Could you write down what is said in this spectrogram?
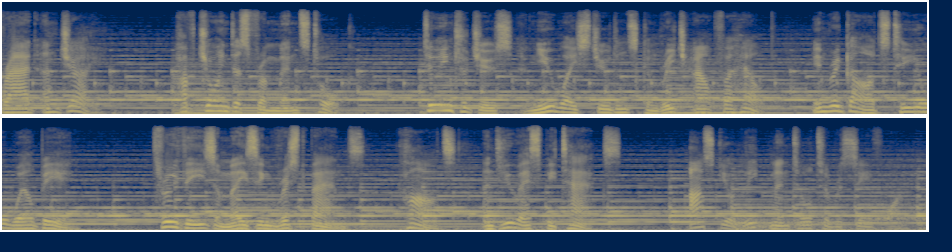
Brad, and Jay have joined us from Men's Talk to introduce a new way students can reach out for help in regards to your well-being through these amazing wristbands, cards, and USB tags. Ask your Leap mentor to receive one.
